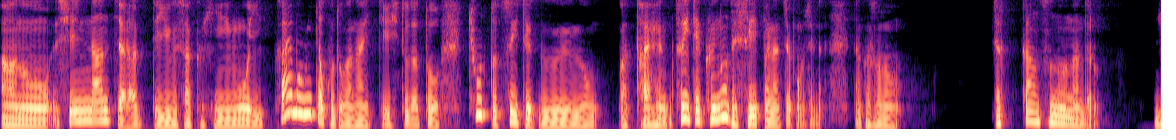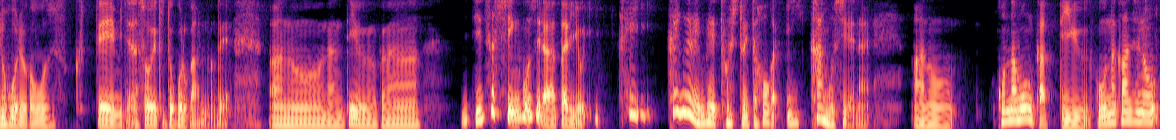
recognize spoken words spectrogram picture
あの、新なんちゃらっていう作品を一回も見たことがないっていう人だと、ちょっとついてくのが大変、ついてくので精一杯になっちゃうかもしれない。なんかその、若干その、なんだろう、情報量が多くて、みたいな、そういったところがあるので、あの、なんていうのかな。実はシン・ゴジラあたりを一回、一回ぐらい目通しといた方がいいかもしれない。あの、こんなもんかっていう、こんな感じの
